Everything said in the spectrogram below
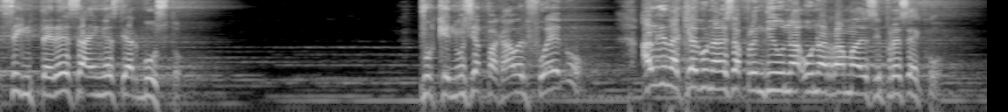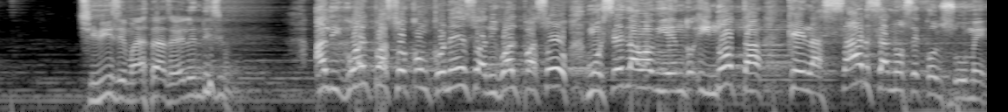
se interesa en este arbusto? Porque no se apagaba el fuego. ¿Alguien aquí alguna vez ha prendido una, una rama de ciprés seco? Chivísima, se ve lindísimo. Al igual pasó con, con eso, al igual pasó. Moisés la va viendo y nota que la zarza no se consume,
